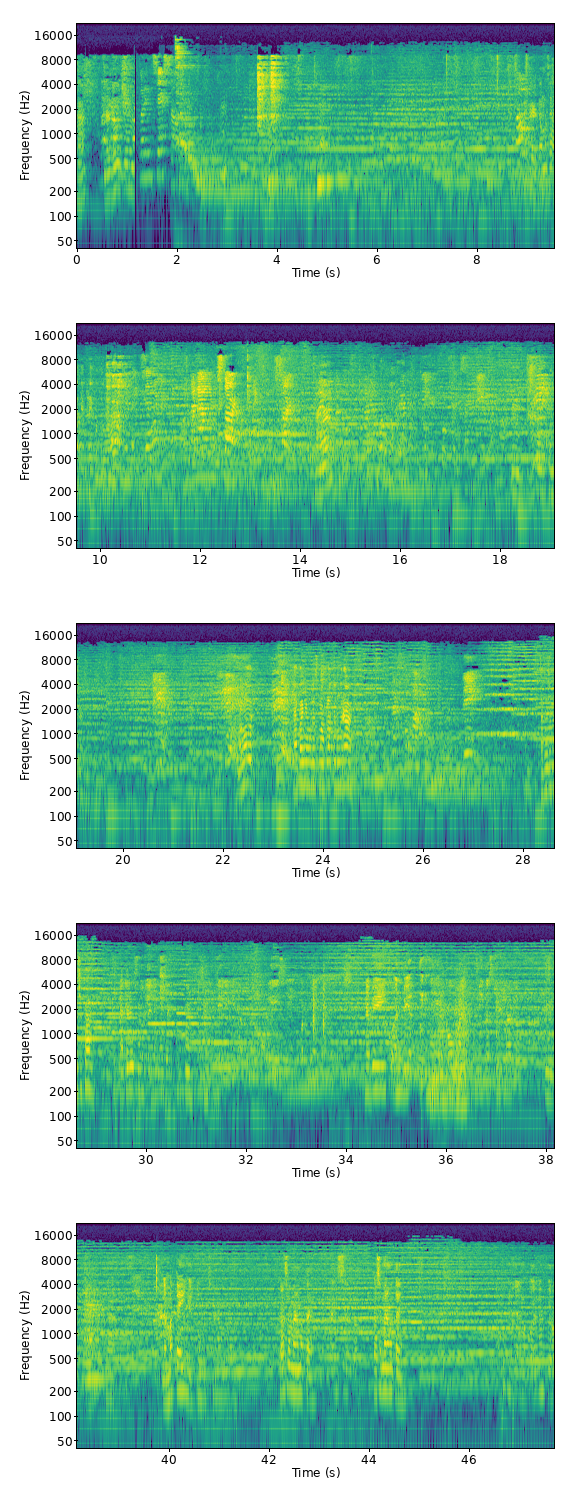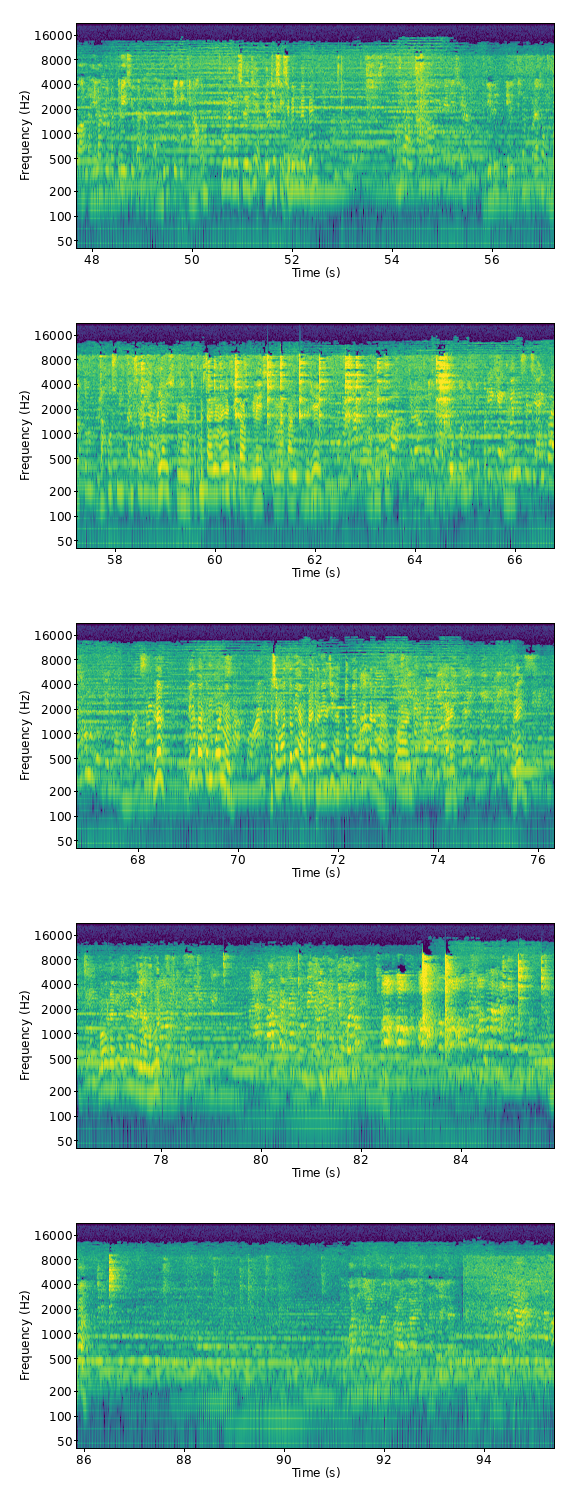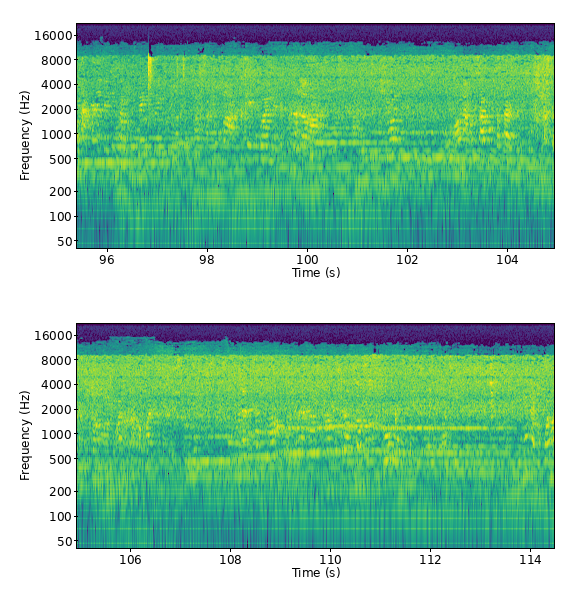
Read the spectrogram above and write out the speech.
Ha? Nagluto mo. Prinsesa. Hmm? Okay, kamu sa ating play pagduha ha. Start. Start. Sana? Hmm. Yung hugas mga plato mo Asan sa siya pa? Atin yung Hmm. Nabi ko an ba ni ko man ni primato Hmm. na namatay yun tungkol sa nang murag Kasa man namatay? Kasa man namatay? Ako di na ko ana pero ang nahilang yun na trace yun ana kay unhealthy kay kinaon. Muli ni LG. LG 6711. Kuya, kuya siya. Dili dili siya preso ng bato. Lakos ni cancer ya. Ayaw, istorya na siya. Basta ano, ano si Kag Glaze, mga kan LG. Oh, junk food. Kailangan niya siya kaglukon gud kay Di kay kanisa si Ivan mo man gud di mo kuan sa. Hala, di ba ako mukuhan mo? Kuan. Basta mo ito mi, ang palito ni LG, hotdog ba ako ni kanama. Kuhan. Are, Uli. Mao lagi, ayan na lagi na manghod. Tantay ka kundi kami kayo. Oh, oh, oh. Oh, oh, Di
